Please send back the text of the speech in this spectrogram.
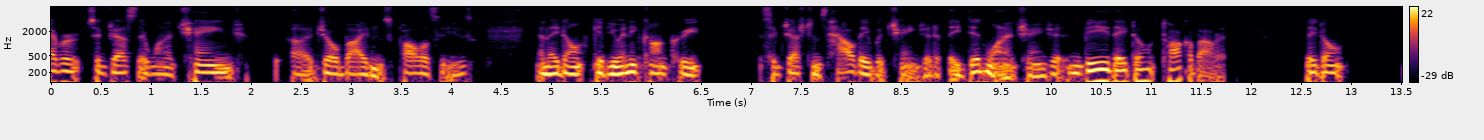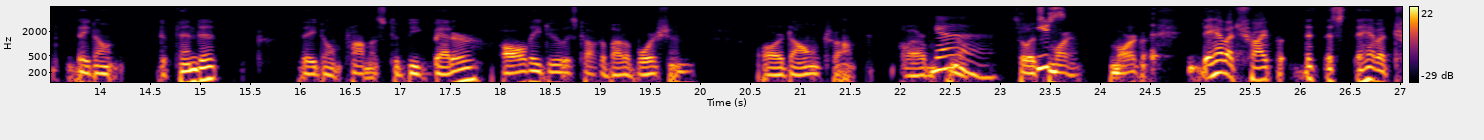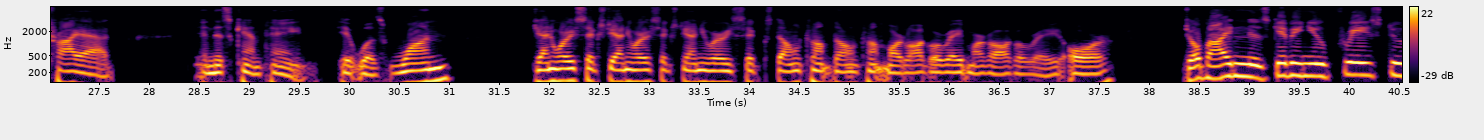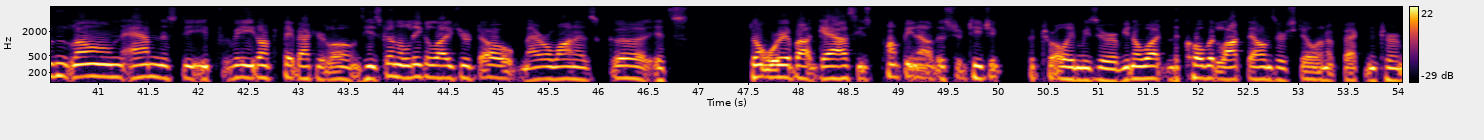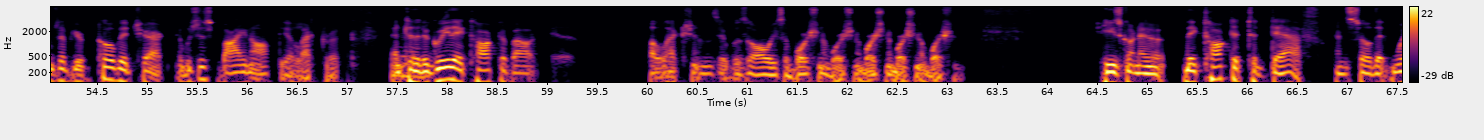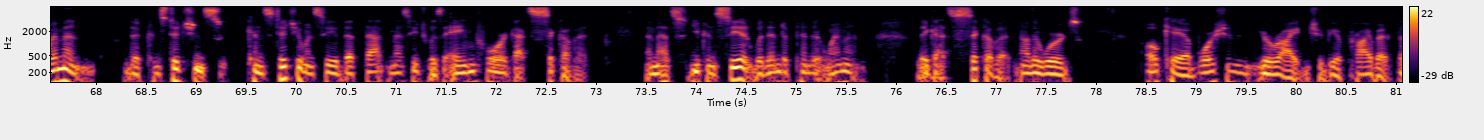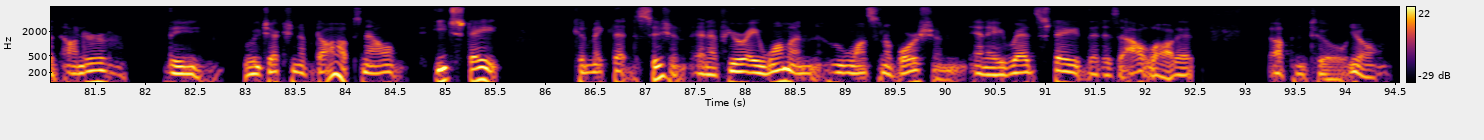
ever suggest they want to change uh, Joe Biden's policies, and they don't give you any concrete suggestions how they would change it if they did want to change it. And B, they don't talk about it. They don't. They don't defend it. They don't promise to be better. All they do is talk about abortion or Donald Trump or yeah. You know, so it's you more more. They have a tri. They have a triad in this campaign. It was one January 6th, January 6th, January 6th, Donald Trump, Donald Trump, Mar-a-Lago raid, Mar-a-Lago raid, or Joe Biden is giving you free student loan amnesty. Free, you don't have to pay back your loans. He's going to legalize your dope. Marijuana is good. It's don't worry about gas. He's pumping out the strategic petroleum reserve. You know what? The COVID lockdowns are still in effect in terms of your COVID check. It was just buying off the electorate. And yeah. to the degree they talked about uh, elections, it was always abortion, abortion, abortion, abortion, abortion. He's going to, they talked it to death. And so that women, the constituents, constituency that that message was aimed for got sick of it. And that's, you can see it with independent women. They mm-hmm. got sick of it. In other words, okay, abortion, you're right, it should be a private, but under the rejection of Dobbs, now each state can make that decision. And if you're a woman who wants an abortion in a red state that has outlawed it up until, you know,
